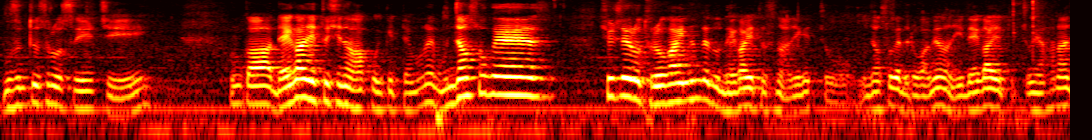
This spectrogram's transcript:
무슨 뜻으로 쓰일지 그러니까 네 가지 뜻이나 갖고 있기 때문에 문장 속에 실제로 들어가 있는데도 네 가지 뜻은 아니겠죠. 문장 속에 들어가면 이 네 가지 뜻 중에 하나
